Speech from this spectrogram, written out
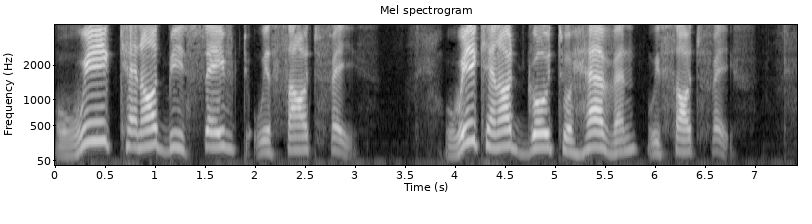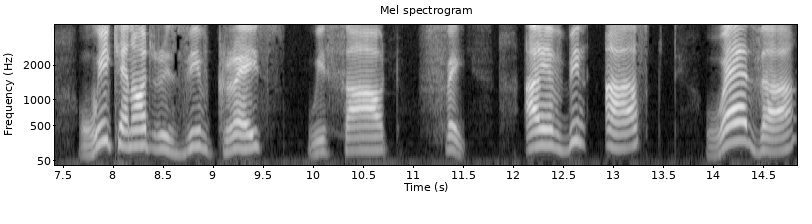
We cannot be saved without faith. We cannot go to heaven without faith. We cannot receive grace without faith. I have been asked whether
